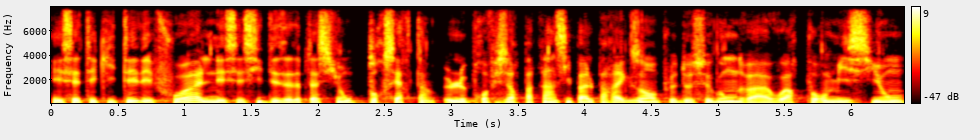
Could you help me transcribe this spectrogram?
et cette équité, des fois, elle nécessite des adaptations pour certains. Le professeur principal, par exemple, de seconde, va avoir pour mission,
